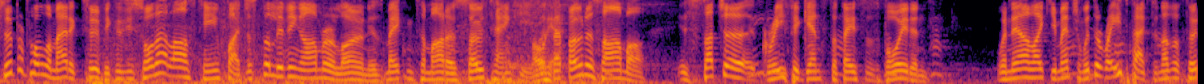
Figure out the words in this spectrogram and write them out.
super problematic too because you saw that last team fight. Just the living armor alone is making Tomato so tanky. Oh, yeah. that bonus armor is such a grief against the Faceless Void and we're now, like you mentioned, with the Wraith Pact, another thirty.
